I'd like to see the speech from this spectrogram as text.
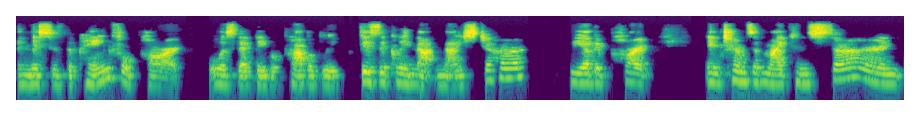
and this is the painful part, was that they were probably physically not nice to her. The other part, in terms of my concern,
